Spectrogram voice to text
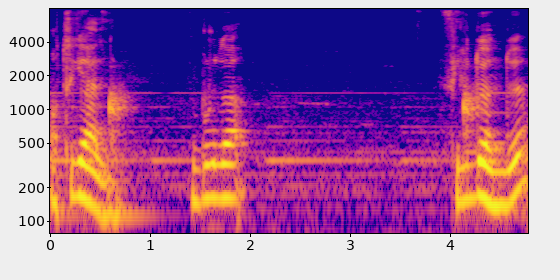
Atı geldim. Burada fili döndü.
